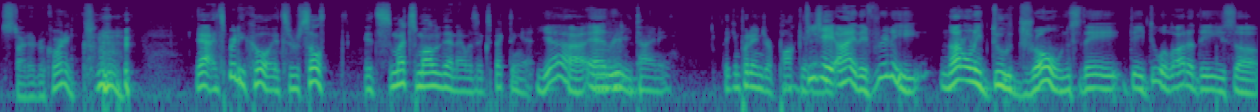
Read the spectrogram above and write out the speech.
started recording. Yeah, it's pretty cool. It's so it's much smaller than I was expecting it. Yeah, And and really tiny. They can put it in your pocket. DJI, they've really not only do drones, they they do a lot of these. Uh,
